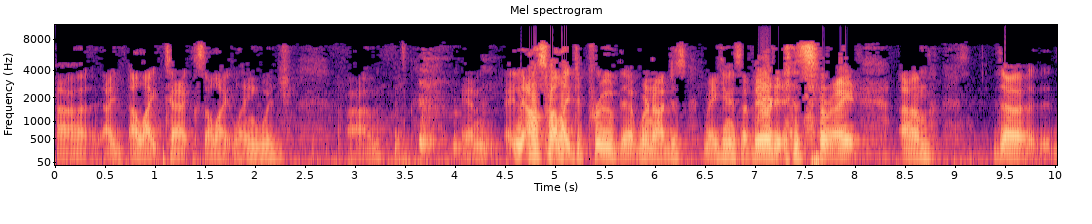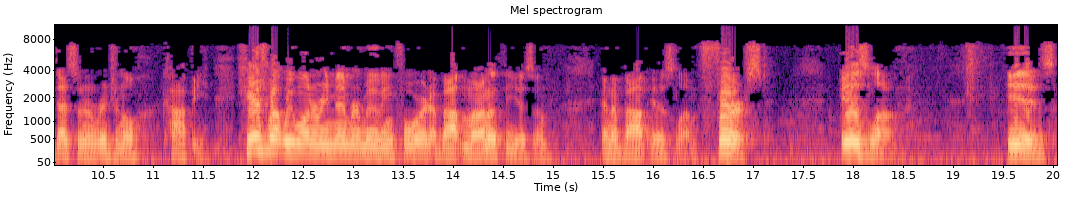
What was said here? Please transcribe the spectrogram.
Uh, I, I like text. I like language. Um, and, and also I like to prove that we're not just making this up. There it is, right? Um, the, that's an original copy. Here's what we want to remember moving forward about monotheism and about Islam. First, Islam is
